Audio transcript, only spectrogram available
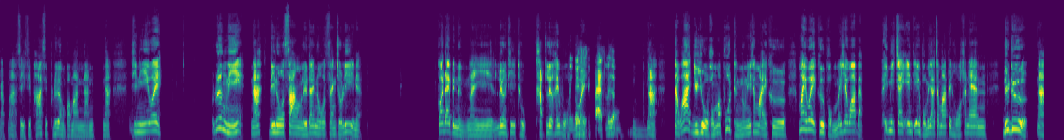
แบบอ่าสี่สิบห้าสิบเรื่องประมาณนั้นนะ ทีนี้เว้ย เรื่องนี้นะดีโนซังหรือไดโนแซงจูรี่เนี่ย ก็ได้เป็นหนึ่งในเรื่องที่ถูกคัดเลือกให้โหวๆหตนึ่งในด้วยสี่สิบแปดเรื่องอืมนะแต่ว่าอยู่ๆผมมาพูดถึงตรงนี้ทำไมคือ ไม่เว้ยคือผมไม่ใช่ว่าแบบเอ้ยมีใจเอ็นเองผมอยากจะมาเป็นหัวคะแนน ดื้อๆนะ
